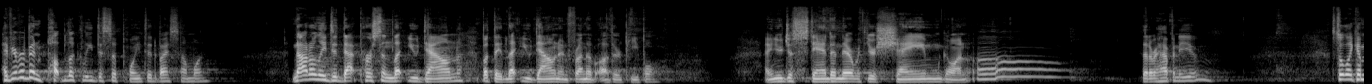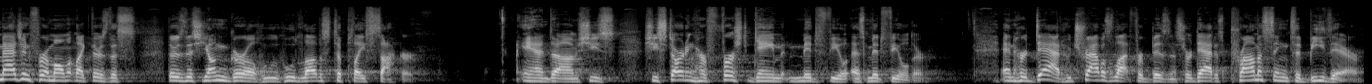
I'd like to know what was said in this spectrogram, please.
Have you ever been publicly disappointed by someone? Not only did that person let you down, but they let you down in front of other people. And you're just standing there with your shame going, oh. That ever happened to you? So, like, imagine for a moment, like, there's this, there's this young girl who, who loves to play soccer. And um, she's, she's starting her first game at midfield, as midfielder. And her dad, who travels a lot for business, her dad is promising to be there.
